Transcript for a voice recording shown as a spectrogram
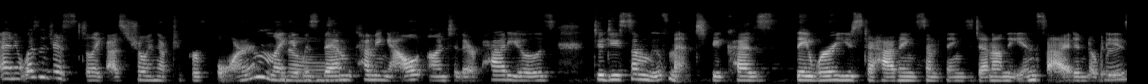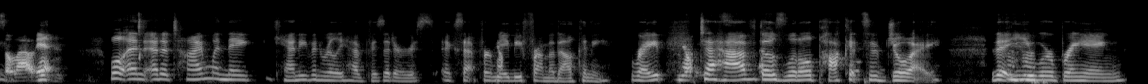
and it wasn't just like us showing up to perform; like no. it was them coming out onto their patios to do some movement because they were used to having some things done on the inside, and nobody right. is allowed in. Well, and at a time when they can't even really have visitors except for maybe from a balcony, right? Yep. To have those little pockets of joy that mm-hmm. you were bringing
